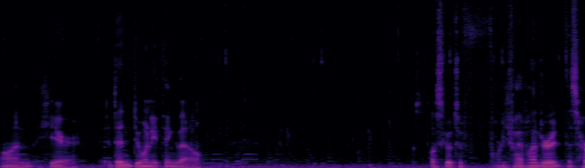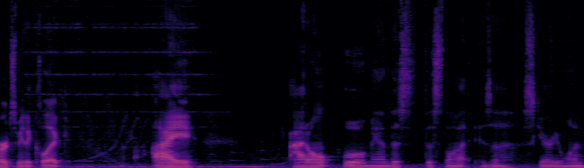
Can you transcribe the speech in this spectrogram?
on here. It didn't do anything though. Let's go to 4,500. This hurts me to click. I I don't. Oh man, this this slot is a scary one.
